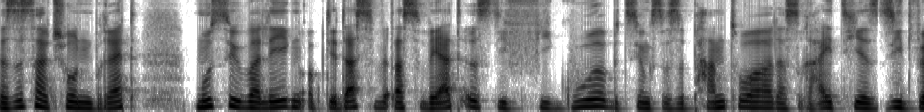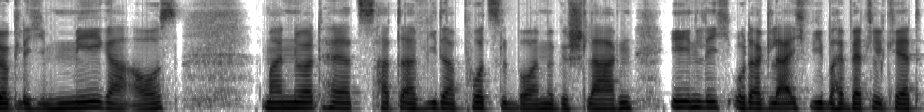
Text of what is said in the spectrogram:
Das ist halt schon ein Brett musst du überlegen, ob dir das das wert ist. Die Figur bzw. Pantor, das Reittier, sieht wirklich mega aus. Mein Nerdherz hat da wieder Purzelbäume geschlagen, ähnlich oder gleich wie bei Battlecat.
